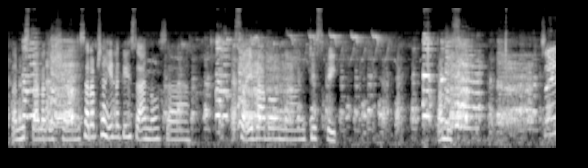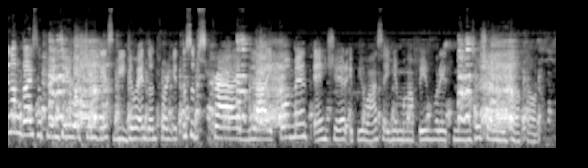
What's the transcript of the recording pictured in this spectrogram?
Tamis talaga siya. Masarap siyang ilagay sa ano, sa sa ibabaw ng cheesecake. Tamis. So, yun lang guys. Hope you enjoy watching this video and don't forget to subscribe, like, comment, and share if you want sa inyong mga favorite na social media account.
